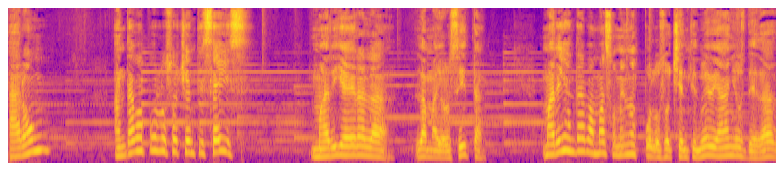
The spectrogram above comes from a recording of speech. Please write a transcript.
Aarón andaba por los 86. María era la, la mayorcita. María andaba más o menos por los 89 años de edad.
